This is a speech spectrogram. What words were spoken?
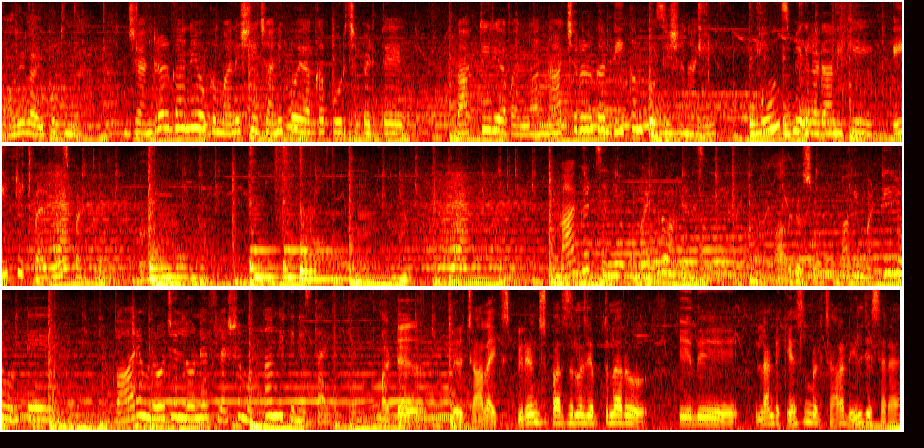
బాడీలా అయిపోతుందా. జనరల్ గానే ఒక మనిషి చనిపోయాక పూడ్చిపెడితే బ్యాక్టీరియా వల్ల న్యాచురల్గా డీకంపోజిషన్ అయ్యి బోన్స్ మిగలడానికి ఎయిట్ టు ట్వెల్వ్ ఇయర్స్ పడుతుంది. మ్యాగట్స్ అనే ఒక మైక్రో ఆర్గానిజం ఉంది అవి మట్టిలో ఉంటే వారం రోజుల్లోనే ఫ్లెష్ మొత్తాన్ని తినేస్తాయి. బట్ మీరు చాలా ఎక్స్పీరియన్స్ పర్సన్లో చెప్తున్నారు. ఇది ఇలాంటి కేసులు మీరు చాలా డీల్ చేశారా?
